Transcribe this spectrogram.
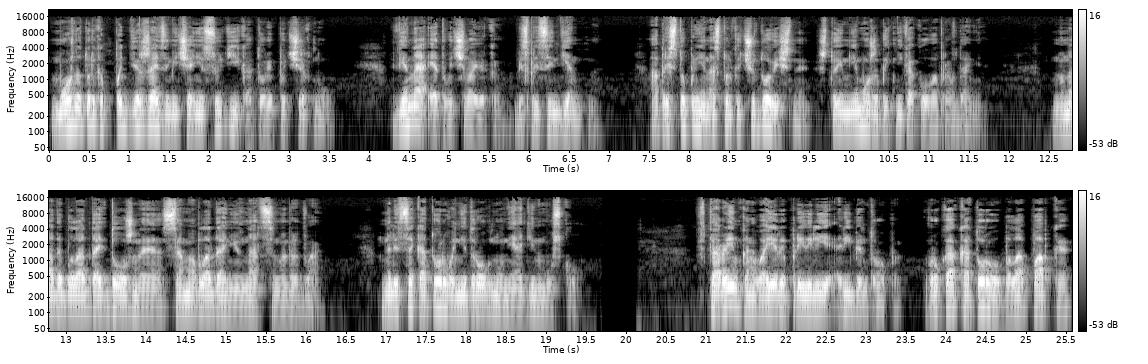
Можно только поддержать замечание судьи, который подчеркнул. Вина этого человека беспрецедентна, а преступление настолько чудовищное, что им не может быть никакого оправдания. Но надо было отдать должное самообладанию нации номер два, на лице которого не дрогнул ни один мускул. Вторым конвоиры привели Риббентропа, в руках которого была папка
